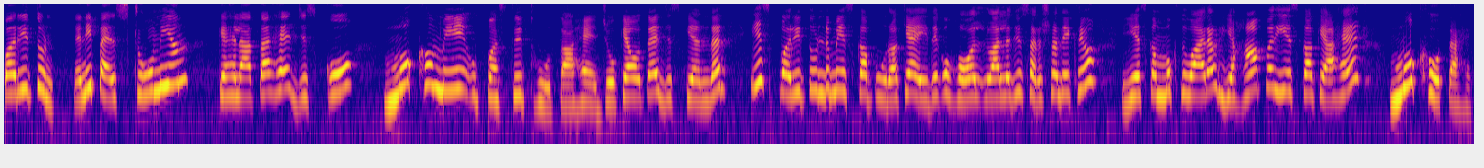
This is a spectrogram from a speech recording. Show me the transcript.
परितुंड, यानी पेस्टोमियम कहलाता है, जिसको मुख में उपस्थित होता है, जो क्या होता है, जिसके अंदर इस परितुंड में इसका पूरा क्या है देखो हॉल वाला जो संरचना देख रहे हो, ये इसका मुख द्वार है और यहाँ पर ये इसका क्या है, मुख होता है।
